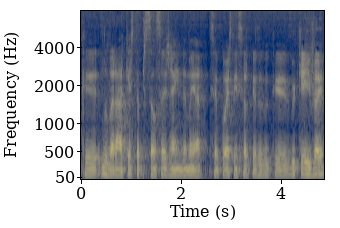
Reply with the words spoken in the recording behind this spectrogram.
que levará a que esta pressão seja ainda maior, sempre com esta incerteza do que, do que aí vem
